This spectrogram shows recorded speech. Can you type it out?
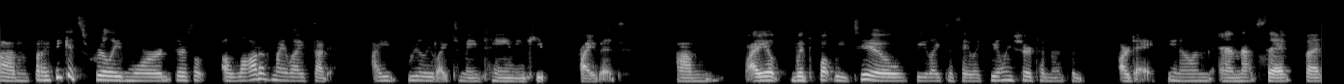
Um, but I think it's really more. There's a, a lot of my life that I really like to maintain and keep private. Um, I with what we do, we like to say like we only share ten minutes of our day, you know, and, and that's it. But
